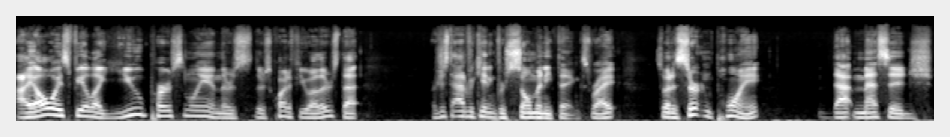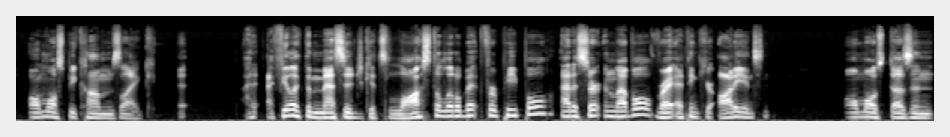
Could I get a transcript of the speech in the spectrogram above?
I always feel like you personally and there's there's quite a few others that are just advocating for so many things, right? So at a certain point that message almost becomes like I, I feel like the message gets lost a little bit for people at a certain level, right? I think your audience almost doesn't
